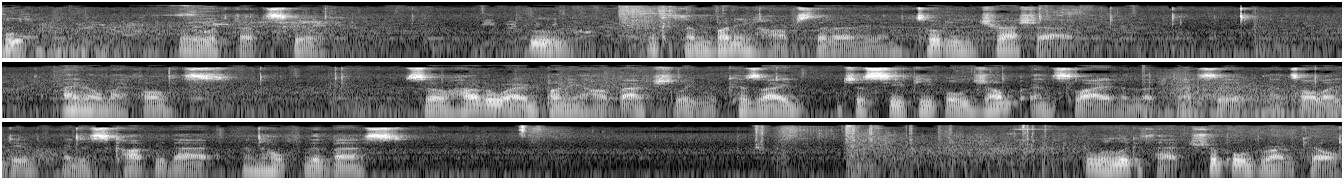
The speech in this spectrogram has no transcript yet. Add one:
Ooh, look at that skill. Ooh, look at them bunny hops that I am totally trash at. I know my faults. So how do I bunny hop actually? Because I just see people jump and slide and that's it. That's all I do. I just copy that and hope for the best. Oh, look at that. Triple grunt kill.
